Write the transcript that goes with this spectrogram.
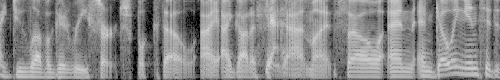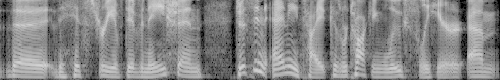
I do love a good research book though. I, I gotta say yes. that much. So and and going into the the history of divination just in any type because we're talking loosely here um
